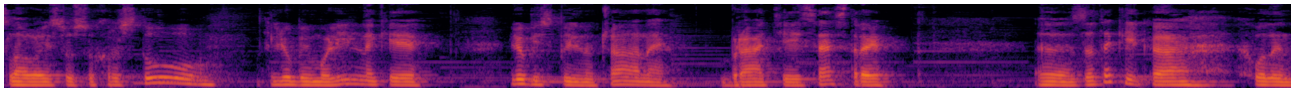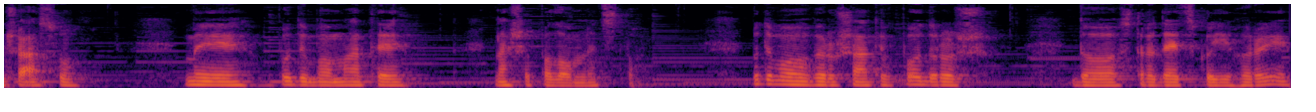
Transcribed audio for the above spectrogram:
Слава Ісусу Христу, любі молільники, любі спільночани, браття і сестри. Е, За декілька хвилин часу ми будемо мати наше паломництво. Будемо вирушати в подорож до Страдецької гори,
